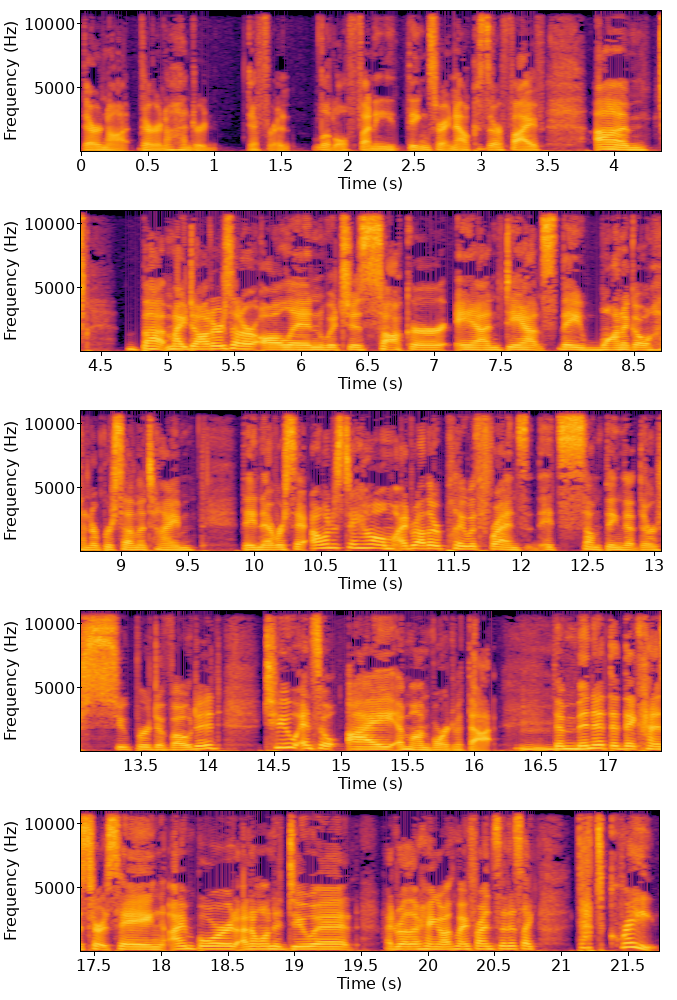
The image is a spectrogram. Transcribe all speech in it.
they're not they're in a hundred different little funny things right now because they're five. Um, but my daughters that are all in, which is soccer and dance, they want to go 100% of the time. They never say, I want to stay home. I'd rather play with friends. It's something that they're super devoted to. And so I am on board with that. Mm-hmm. The minute that they kind of start saying, I'm bored, I don't want to do it, I'd rather hang out with my friends, then it's like, that's great.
